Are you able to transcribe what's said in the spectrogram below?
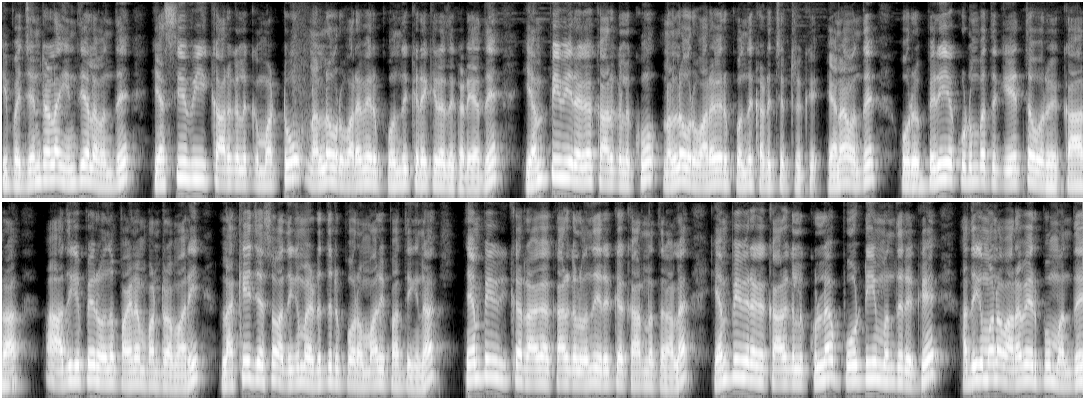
இப்போ ஜென்ரலாக இந்தியாவில் வந்து எஸ்யூவி கார்களுக்கு மட்டும் நல்ல ஒரு வரவேற்பு வந்து கிடைக்கிறது கிடையாது. எம்பிவி ரக கார்களுக்கும் நல்ல ஒரு வரவேற்பு வந்து கிடைச்சிட்ருக்கு ஏன்னா வந்து ஒரு பெரிய குடும்பத்துக்கு ஏற்ற ஒரு காராக அதிக பேர் வந்து பயணம் பண்ணுற மாதிரி லக்கேஜஸும் அதிகமாக எடுத்துகிட்டு போகிற மாதிரி பார்த்தீங்கன்னா எம்பிவி ரக கார்கள் வந்து இருக்க காரணத்தினால எம்பிவி ரக கார்களுக்குள்ளே போட்டியும் வந்து இருக்குது அதிகமான வரவேற்பும் வந்து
